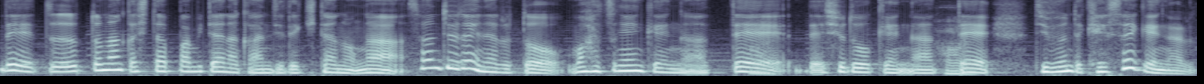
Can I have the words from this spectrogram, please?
でずっとなんか下っ端みたいな感じで来たのが30代になると、まあ、発言権があって、はい、で主導権があって、はい、自分で決裁権がある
